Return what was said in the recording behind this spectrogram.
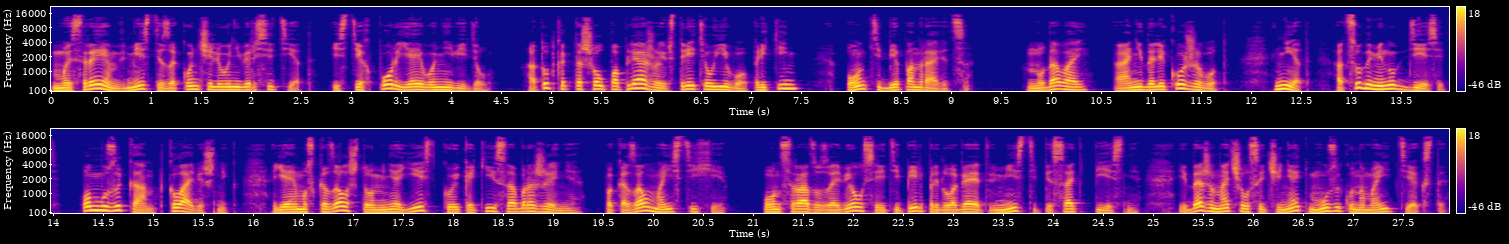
Мы с Рэем вместе закончили университет, и с тех пор я его не видел. А тут как-то шел по пляжу и встретил его, прикинь, он тебе понравится. Ну давай, а они далеко живут? Нет, отсюда минут десять. Он музыкант, клавишник. Я ему сказал, что у меня есть кое-какие соображения. Показал мои стихи. Он сразу завелся и теперь предлагает вместе писать песни. И даже начал сочинять музыку на мои тексты.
